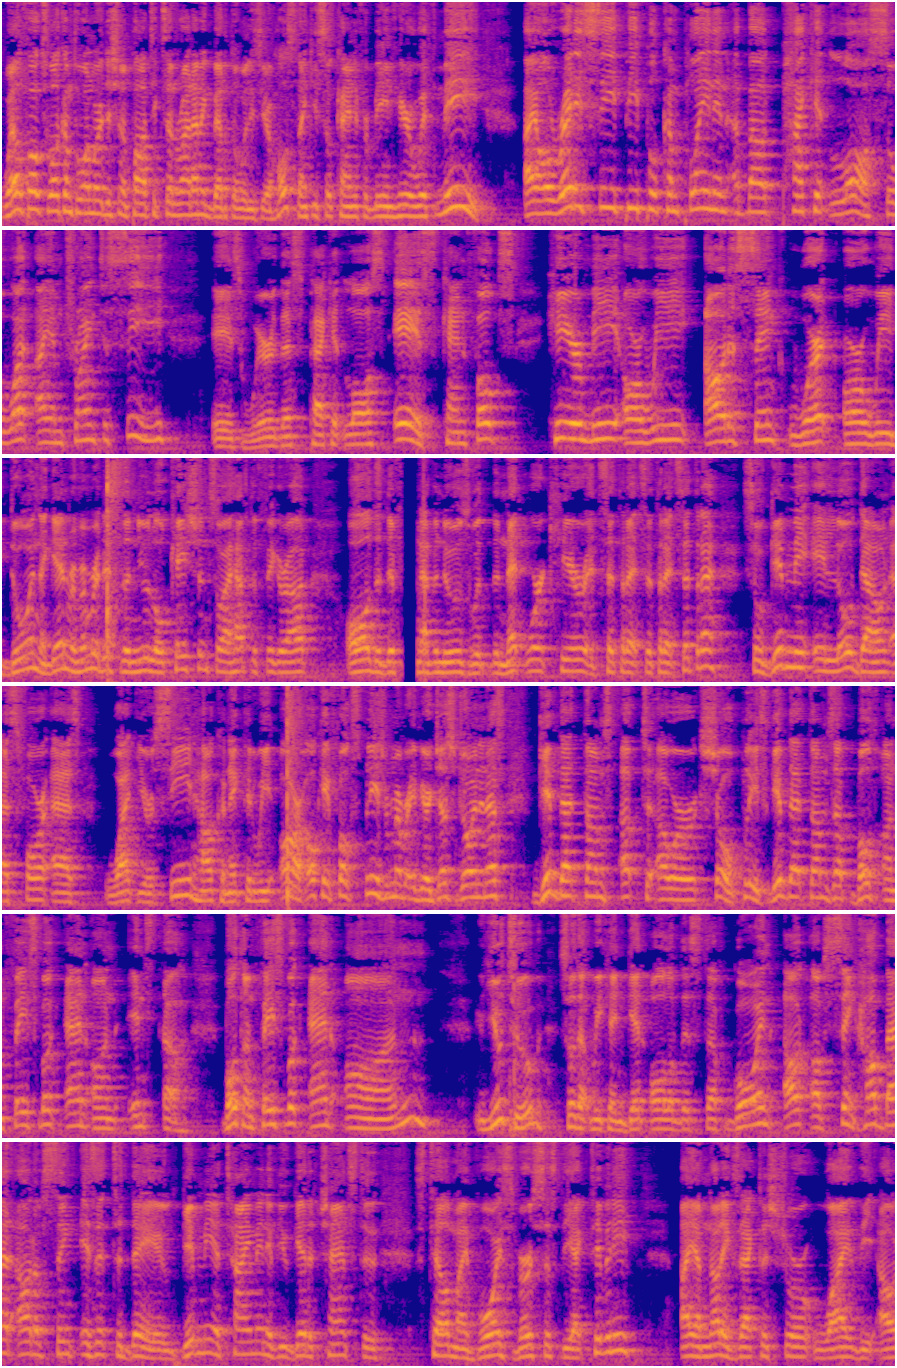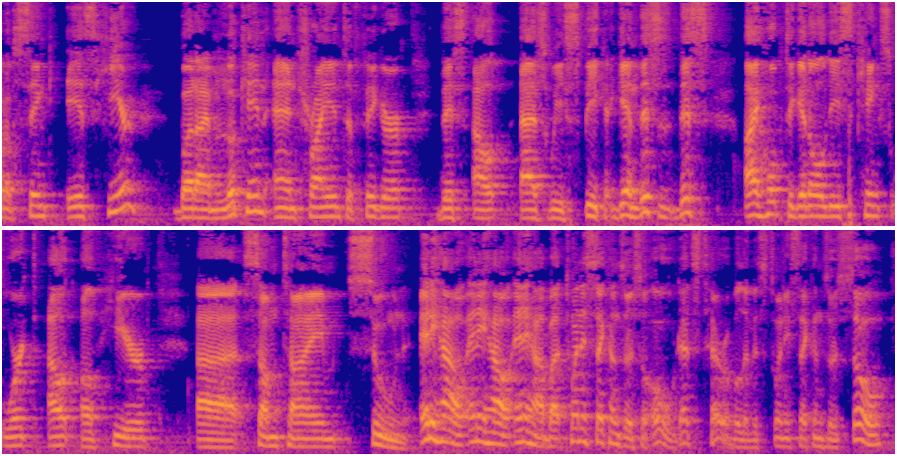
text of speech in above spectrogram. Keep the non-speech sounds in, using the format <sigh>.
Well, folks, welcome to one more edition of Politics Done Right. I'm Egberto Willis, your host. Thank you so kindly for being here with me. I already see people complaining about packet loss. So, what I am trying to see is where this packet loss is. Can folks hear me? Are we out of sync? What are we doing? Again, remember, this is a new location, so I have to figure out all the different avenues with the network here, etc., etc., etc. So, give me a lowdown as far as what you're seeing, how connected we are. Okay, folks, please remember if you're just joining us, give that thumbs up to our show. Please give that thumbs up both on Facebook and on Insta, uh, both on Facebook and on YouTube so that we can get all of this stuff going out of sync. How bad out of sync is it today? Give me a timing if you get a chance to tell my voice versus the activity. I am not exactly sure why the out of sync is here but I'm looking and trying to figure this out as we speak. Again, this is this. I hope to get all these kinks worked out of here uh, sometime soon. Anyhow, anyhow, anyhow, about 20 seconds or so. Oh, that's terrible if it's 20 seconds or so.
